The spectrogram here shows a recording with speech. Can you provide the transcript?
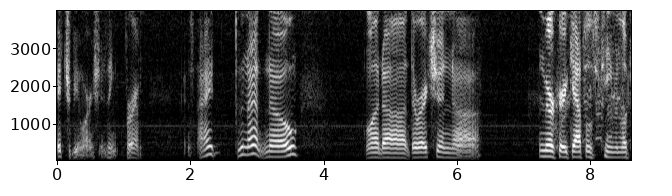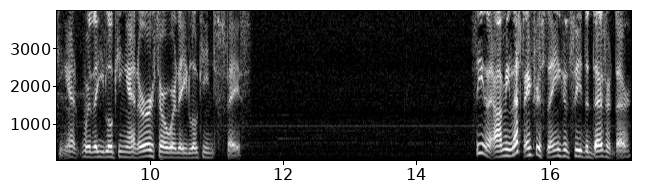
It should be more interesting for him. Because I do not know what uh, direction uh, Mercury capsules came and looking at. Were they looking at Earth or were they looking into space? See, I mean, that's interesting. You can see the desert there.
